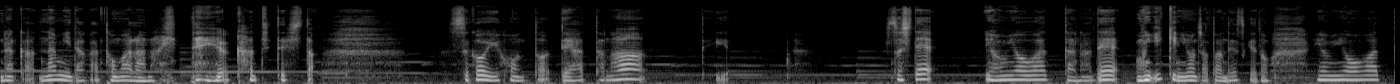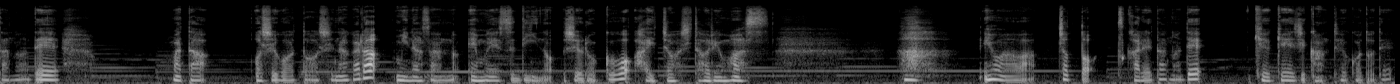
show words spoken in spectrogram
なんか涙が止まらないっていう感じでした。すごい本と出会ったなっていう。そして読み終わったのでもう一気に読んじゃったんですけど読み終わったのでまたお仕事をしながら皆さんの MSD の収録を拝聴しております。はあ、今はちょっと疲れたので休憩時間ということで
